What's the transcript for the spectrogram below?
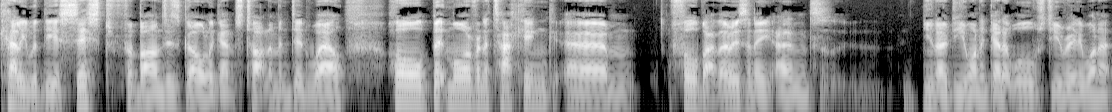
Kelly with the assist for Barnes's goal against Tottenham and did well. Hall, bit more of an attacking um, fullback though, isn't he? And you know, do you want to get at Wolves? Do you really want to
